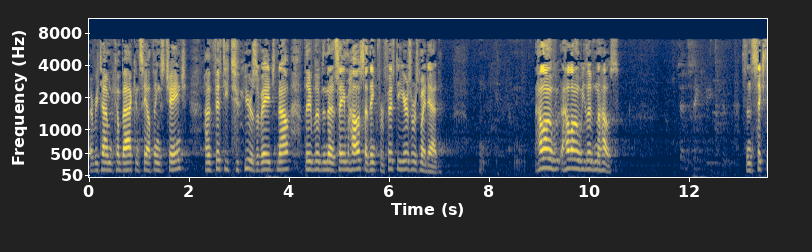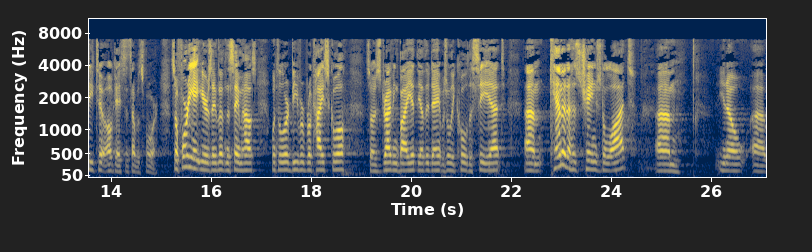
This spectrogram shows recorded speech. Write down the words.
every time to come back and see how things change. I'm 52 years of age now. They've lived in that same house, I think, for 50 years. Where's my dad? How long, how long have we lived in the house? Since 62. Okay, since I was four. So 48 years they've lived in the same house. Went to Lord Beaverbrook High School. So I was driving by it the other day. It was really cool to see it. Um, Canada has changed a lot. Um, you know, uh,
